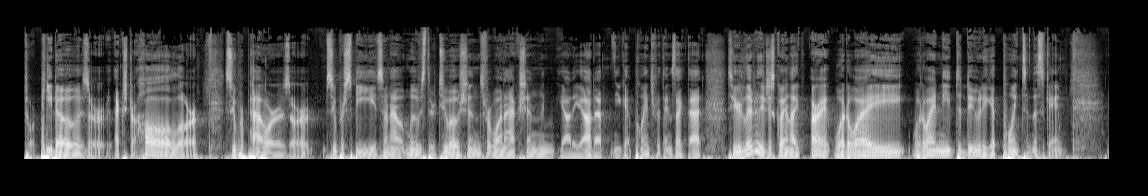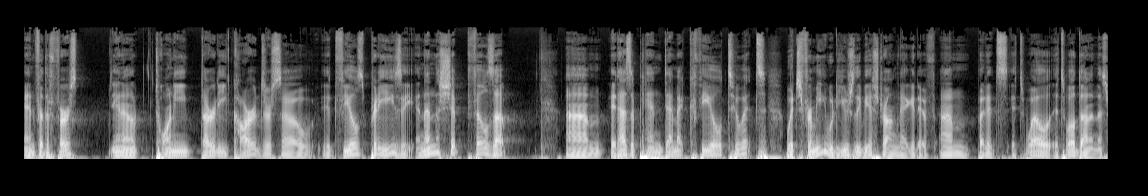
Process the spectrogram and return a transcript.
torpedoes or extra hull or superpowers or super speed. So now it moves through two oceans for one action, yada yada. You get points for things like that. So you're literally just going like, all right, what do I what do I need to do to get points in this game? And for the first you know 20 30 cards or so it feels pretty easy and then the ship fills up um, it has a pandemic feel to it, which for me would usually be a strong negative. Um, but it's it's well it's well done in this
